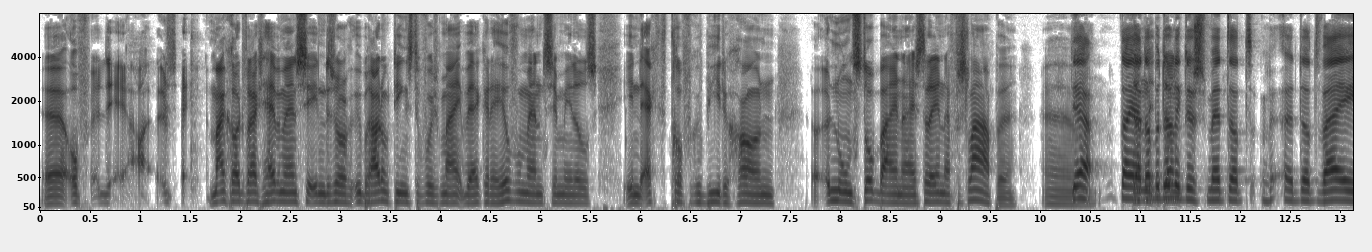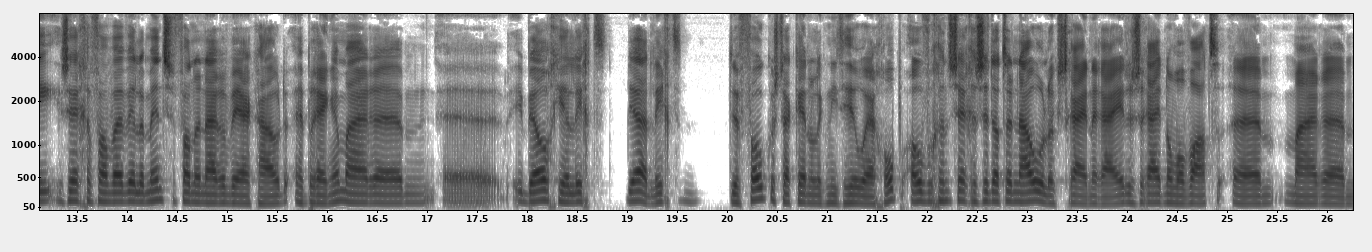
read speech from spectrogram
Eh, of, eh, eh, mijn grote vraag is, hebben mensen in de zorg überhaupt nog diensten? Volgens mij werken er heel veel mensen inmiddels in de echt getroffen gebieden gewoon non-stop bijna, is alleen even slapen. Ehm, Ja, Nou ja, Dan- dat bedoel dan- ik dus met dat, dat wij zeggen van wij willen mensen van en naar hun werk houden, brengen. Maar ehm, eh, in België ligt, ja, ligt de focus daar kennelijk niet heel erg op. Overigens zeggen ze dat er nauwelijks treinen rijden, dus er rijdt nog wel wat. ehm, maar ehm,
